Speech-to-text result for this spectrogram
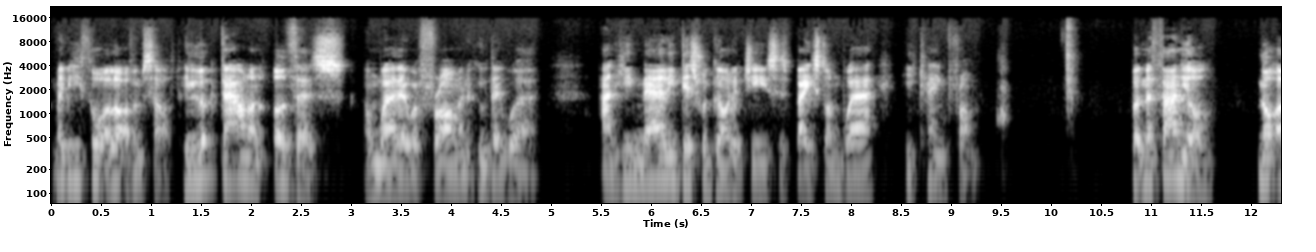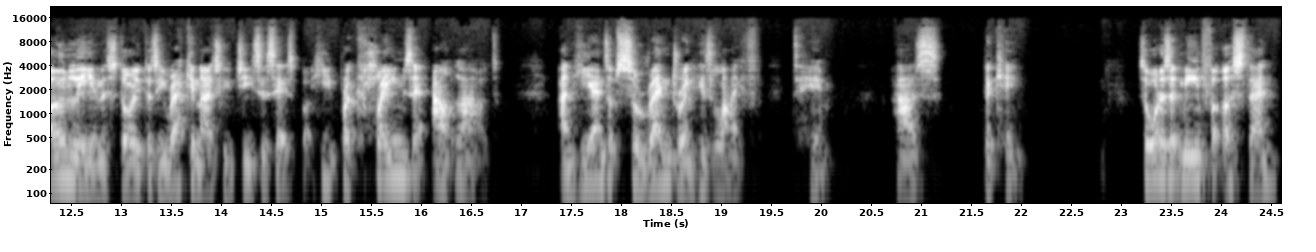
Maybe he thought a lot of himself. He looked down on others and where they were from and who they were. And he nearly disregarded Jesus based on where he came from. But Nathaniel, not only in the story does he recognize who Jesus is, but he proclaims it out loud. And he ends up surrendering his life to him as the king. So, what does it mean for us then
